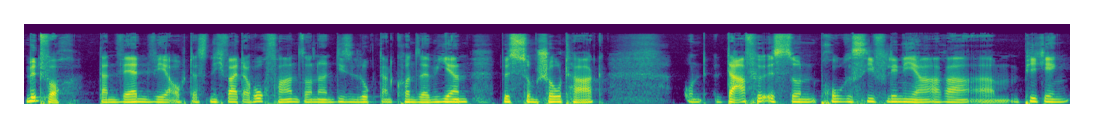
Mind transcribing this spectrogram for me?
Mittwoch, dann werden wir auch das nicht weiter hochfahren, sondern diesen Look dann konservieren bis zum Showtag. Und dafür ist so ein progressiv linearer ähm, Peaking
